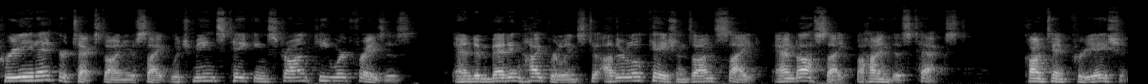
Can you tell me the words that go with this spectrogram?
Create anchor text on your site, which means taking strong keyword phrases and embedding hyperlinks to other locations on site and off site behind this text. Content creation.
